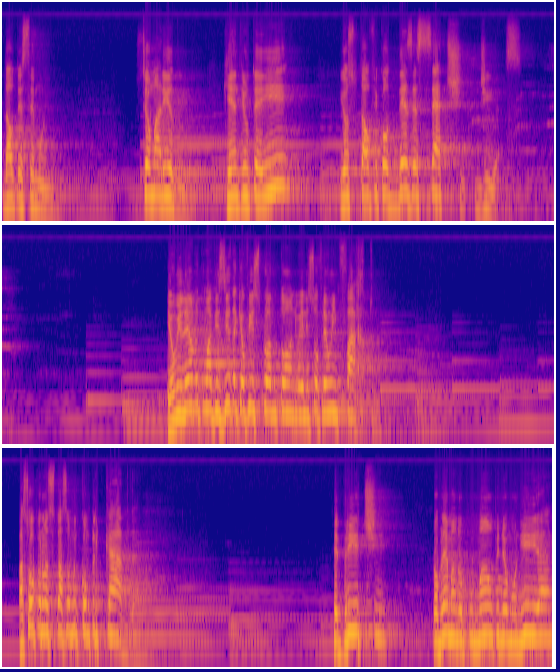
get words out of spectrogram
dá o testemunho. Seu marido, que entre UTI e hospital ficou 17 dias. Eu me lembro que uma visita que eu fiz para o Antônio, ele sofreu um infarto. Passou por uma situação muito complicada. Febrite, problema no pulmão, pneumonia.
